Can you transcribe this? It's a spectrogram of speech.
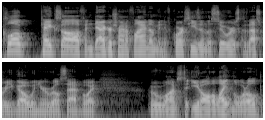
Cloak takes off, and Dagger's trying to find him, and of course he's in the sewers because that's where you go when you're a real sad boy who wants to eat all the light in the world.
